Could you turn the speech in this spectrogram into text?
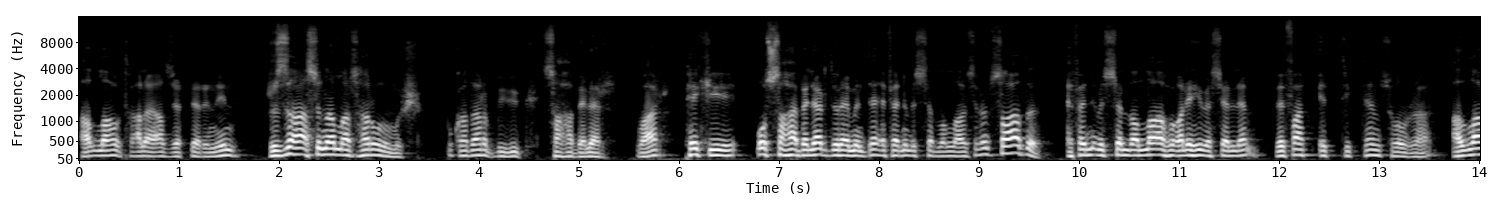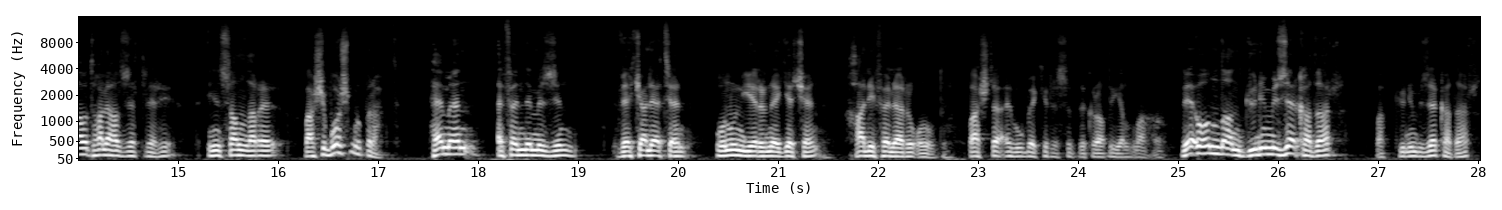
Allahu Teala Hazretlerinin rızasına mazhar olmuş bu kadar büyük sahabeler var. Peki o sahabeler döneminde Efendimiz sallallahu aleyhi ve sellem sağdı. Efendimiz sallallahu aleyhi ve sellem vefat ettikten sonra Allahu Teala Hazretleri insanları başıboş mu bıraktı? Hemen Efendimizin vekaleten onun yerine geçen halifeleri oldu. Başta Ebu Bekir Sıddık radıyallahu anh. Ve ondan günümüze kadar bak günümüze kadar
